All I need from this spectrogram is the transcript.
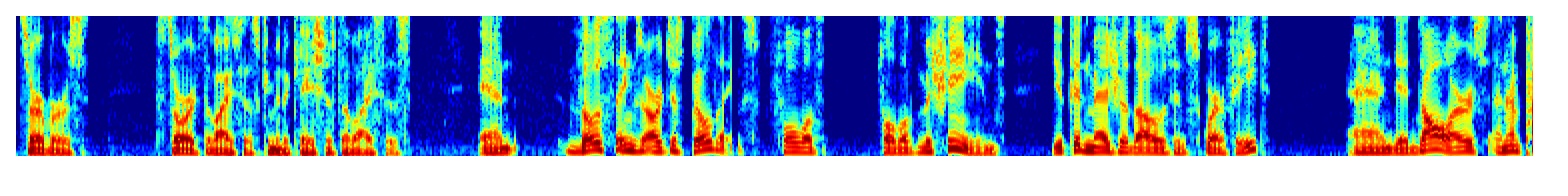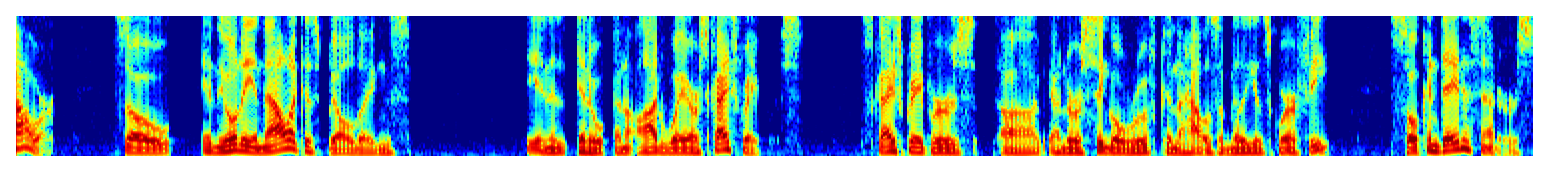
servers, storage devices, communications devices, and those things are just buildings full of full of machines. You could measure those in square feet, and in dollars, and in power. So, in the only analogous buildings, in, a, in a, an odd way, are skyscrapers skyscrapers uh, under a single roof can house a million square feet. So can data centers.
